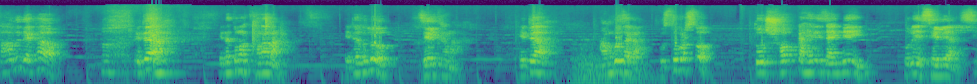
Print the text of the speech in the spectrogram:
তাহলে দেখাও। এটা এটা তোমার থানা না। এটা হলো জেলখানা। এটা জায়গা, বুঝতে পারছ? তোর সব কাহিনী যাই নেই সেলে আনছি।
